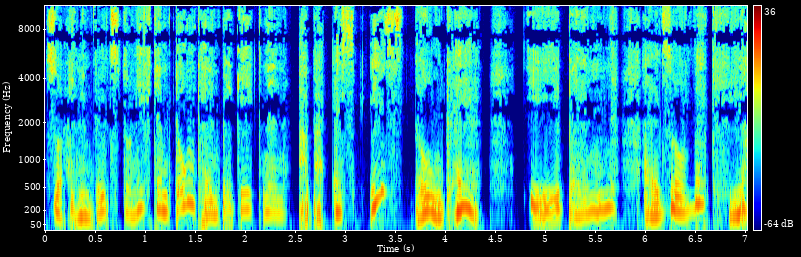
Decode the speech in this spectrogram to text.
So einem willst du nicht im Dunkeln begegnen. Aber es ist dunkel. Eben, also weg hier.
